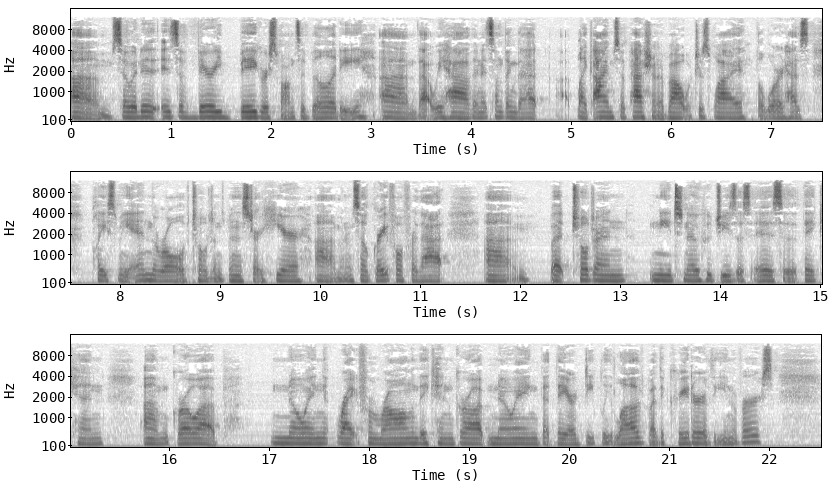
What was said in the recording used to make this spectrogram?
Um, so it is a very big responsibility um, that we have, and it's something that like I'm so passionate about, which is why the Lord has placed me in the role of children's minister here, um, and I'm so grateful for that. Um, but children need to know who Jesus is so that they can um, grow up knowing right from wrong. They can grow up knowing that they are deeply loved by the Creator of the universe.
